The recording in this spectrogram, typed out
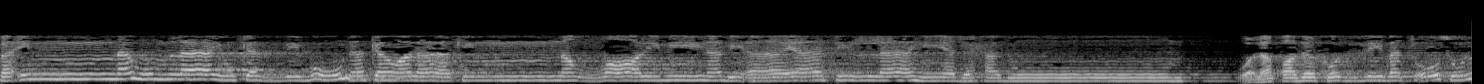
فإنهم لا يكذبونك ولكن الظالمين بآيات الله يجحدون. ولقد كذبت رسل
